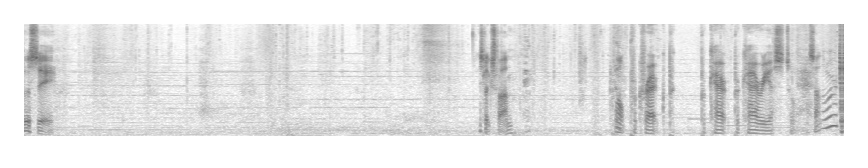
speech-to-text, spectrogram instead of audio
pussy. This looks fun. Not precar precar precarious at all. Is that the word?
